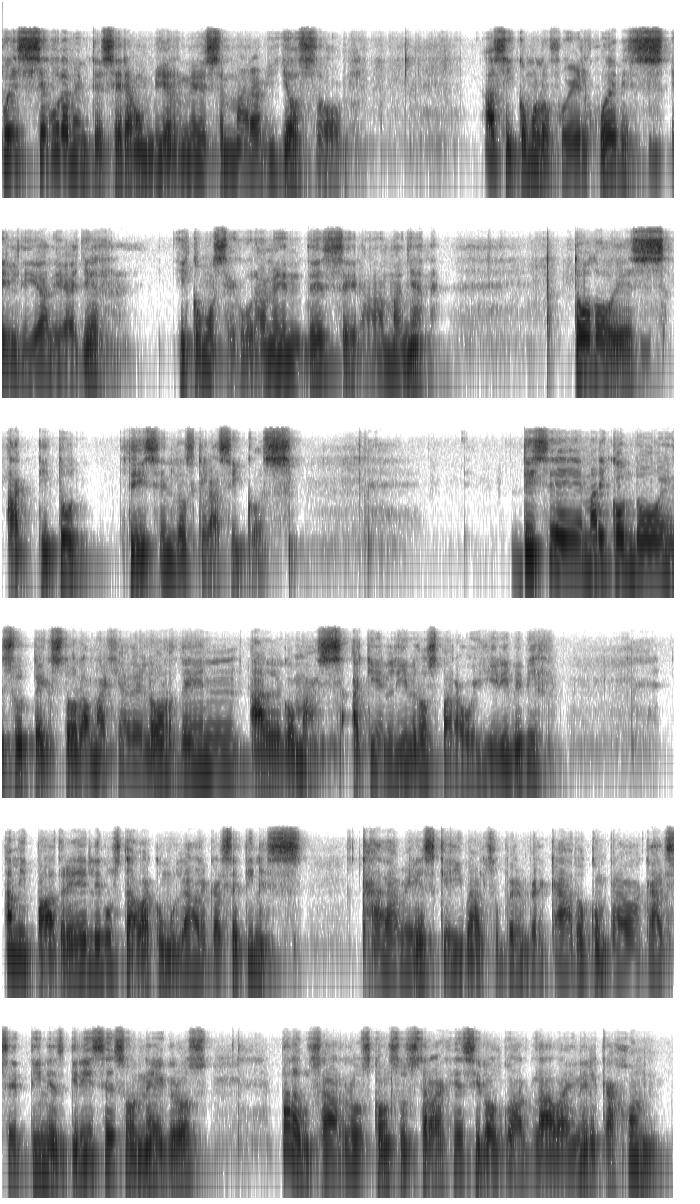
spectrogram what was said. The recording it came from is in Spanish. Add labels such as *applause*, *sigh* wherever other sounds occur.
Pues seguramente será un viernes maravilloso, así como lo fue el jueves, el día de ayer, y como seguramente será mañana. Todo es actitud, dicen los clásicos. Dice Maricondo en su texto La magia del orden, algo más, aquí en Libros para Oír y Vivir. A mi padre le gustaba acumular calcetines. Cada vez que iba al supermercado compraba calcetines grises o negros para usarlos con sus trajes y los guardaba en el cajón,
